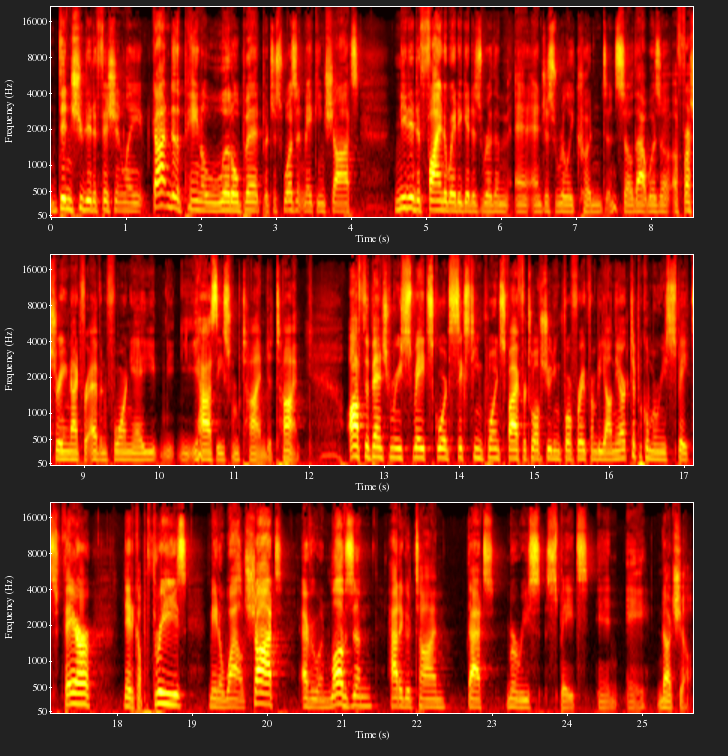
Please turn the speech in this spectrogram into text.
Didn't shoot it efficiently. Got into the paint a little bit, but just wasn't making shots. Needed to find a way to get his rhythm and, and just really couldn't. And so that was a, a frustrating night for Evan Fournier. He, he has these from time to time. Off the bench, Marreese Speights scored 16 points, 5 for 12 shooting, 4 for 8 from beyond the arc. Typical Marreese Speights fair. Made a couple threes, made a wild shot. Everyone loves him. Had a good time. That's Marreese Speights in a nutshell.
